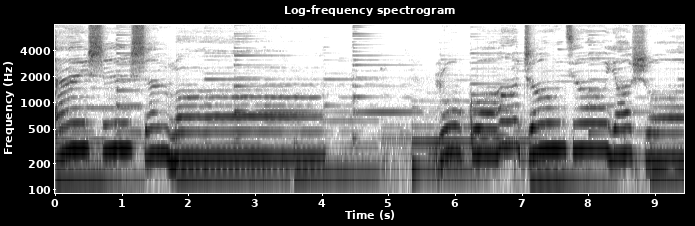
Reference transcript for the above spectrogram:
爱是什么。如果终究要说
